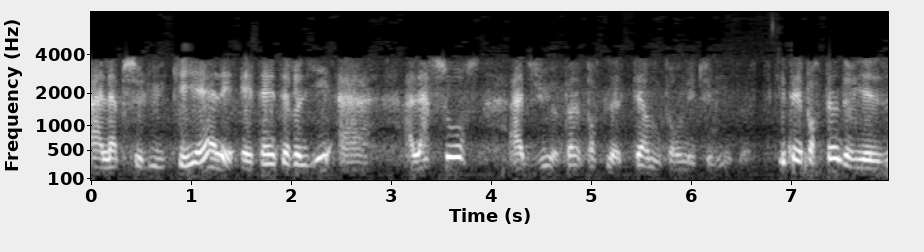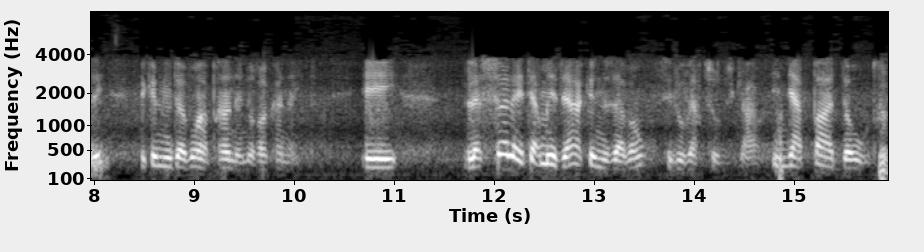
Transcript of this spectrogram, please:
à l'absolu, qui, elle, est interreliée à, à la source, à Dieu, peu importe le terme qu'on utilise. Ce qui est important de réaliser, c'est que nous devons apprendre à nous reconnaître. Et le seul intermédiaire que nous avons, c'est l'ouverture du cœur. Il n'y a pas d'autre mm,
